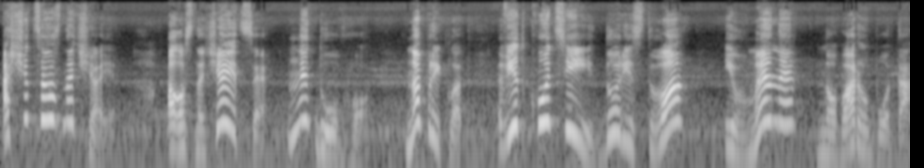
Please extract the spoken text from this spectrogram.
А що це означає? А означає це недовго. Наприклад, від куті до Різдва і в мене нова робота.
